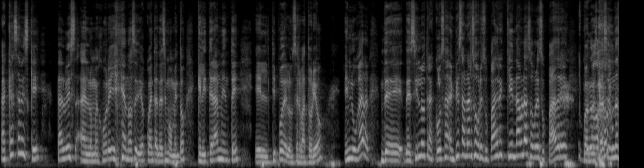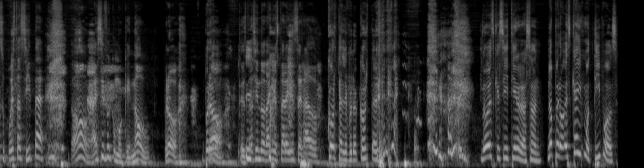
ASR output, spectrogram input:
Acá, ¿sabes que Tal vez a lo mejor ella no se dio cuenta en ese momento que literalmente el tipo del observatorio, en lugar de decirle otra cosa, empieza a hablar sobre su padre. ¿Quién habla sobre su padre cuando estás en una supuesta cita? No, ahí sí fue como que no, bro. Bro, te está haciendo daño estar ahí encerrado. Córtale, bro, córtale. No, es que sí, tiene razón. No, pero es que hay motivos.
